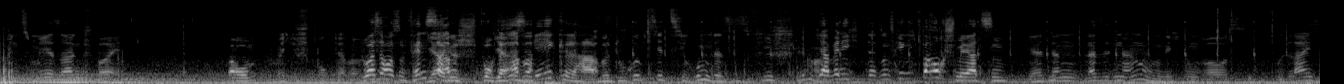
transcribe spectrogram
Vorhin zu mir sagen Schwein, Warum? weil ich gespuckt habe. Du hast ja aus dem Fenster Ja, aber- gespuckt. ja, das ist aber- ekelhaft. Aber du rübst jetzt hier rum, das ist viel schlimmer. ja, wenn ich, sonst kriege ich Bauchschmerzen. Ja, dann lass es in eine andere Richtung raus. Und leise,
